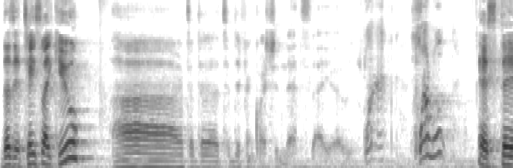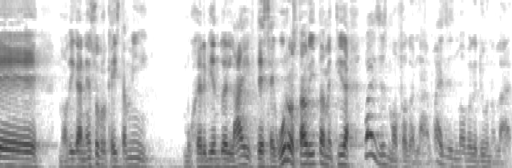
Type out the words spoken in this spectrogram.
Does it taste like you? Ah, that's a, that's a different question. That's, uh, este, no digan eso porque ahí está mi mujer viendo el live. De seguro está ahorita metida. Why is this motherfucker live? Why is this motherfucker doing a live?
